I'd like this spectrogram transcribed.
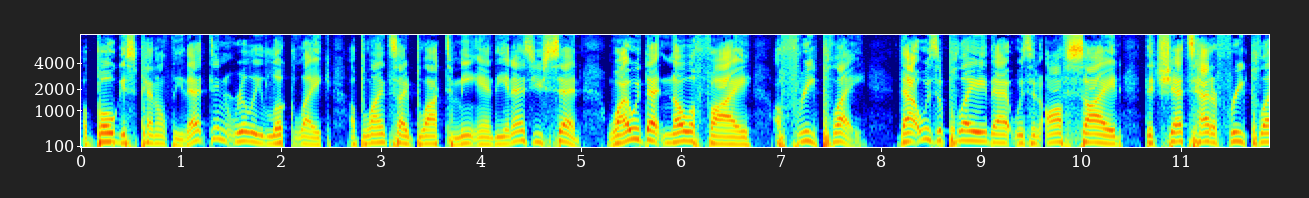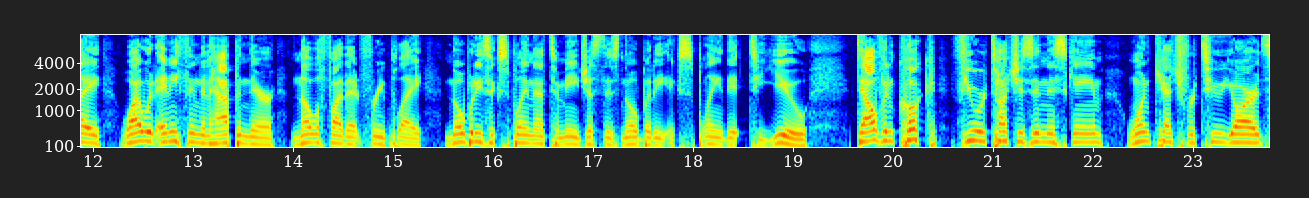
a bogus penalty. That didn't really look like a blindside block to me, Andy. And as you said, why would that nullify a free play? That was a play that was an offside. The Jets had a free play. Why would anything that happened there nullify that free play? Nobody's explained that to me, just as nobody explained it to you. Dalvin Cook, fewer touches in this game, one catch for two yards,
